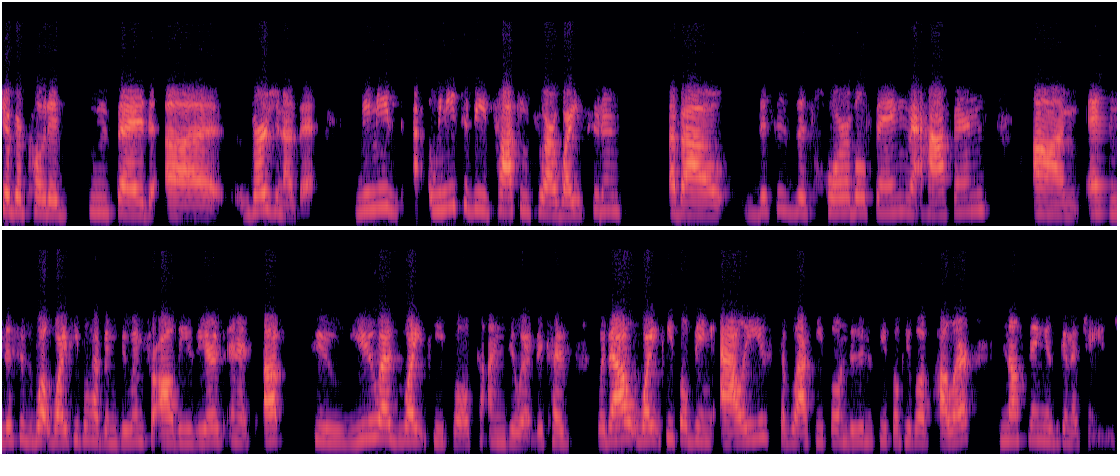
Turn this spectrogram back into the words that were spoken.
sugar coated spoon fed uh, version of it. We need we need to be talking to our white students about this is this horrible thing that happened, um, and this is what white people have been doing for all these years, and it's up to you as white people to undo it because without white people being allies to black people, indigenous people, people of color, nothing is going to change.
